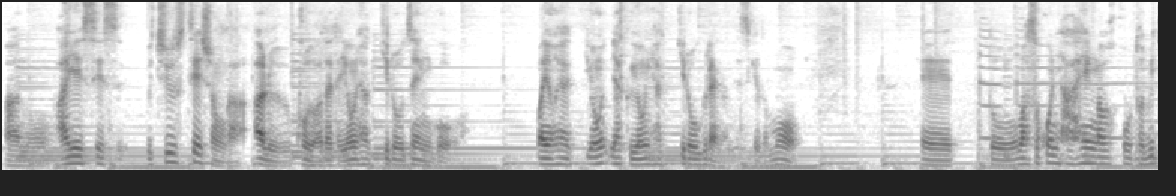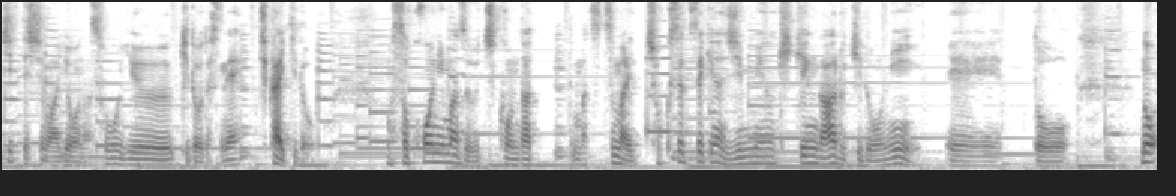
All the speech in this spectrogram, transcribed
あの ISS、宇宙ステーションがある高度は大体400キロ前後、まあ、400約400キロぐらいなんですけども、えー、っとまあ、そこに破片がこう飛び散ってしまうようなそういう軌道ですね、近い軌道。そこにまず打ち込んだ、まあ、つまり直接的な人命の危険がある軌道に、えー、っとの、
